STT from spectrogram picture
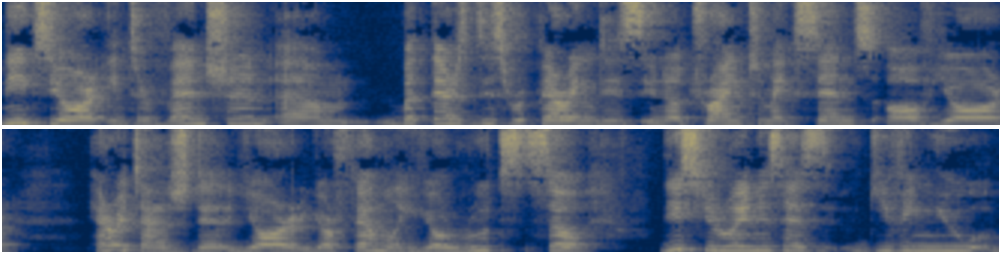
needs your intervention. Um, but there's this repairing, this, you know, trying to make sense of your heritage, the, your your family, your roots. So this Uranus has given you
